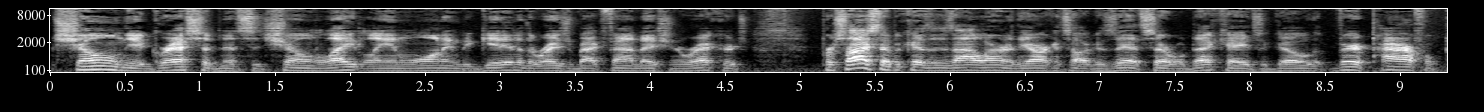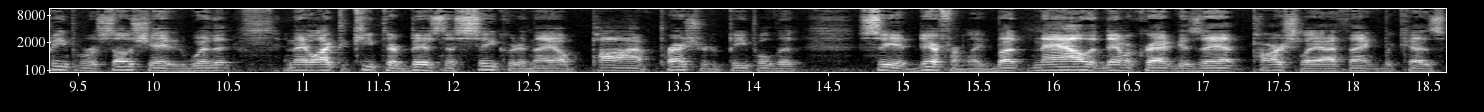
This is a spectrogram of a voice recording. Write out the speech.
shown the aggressiveness it's shown lately in wanting to get into the Razorback Foundation records. Precisely because, as I learned at the Arkansas Gazette several decades ago, that very powerful people are associated with it, and they like to keep their business secret, and they apply pressure to people that see it differently. But now the Democrat Gazette, partially I think because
